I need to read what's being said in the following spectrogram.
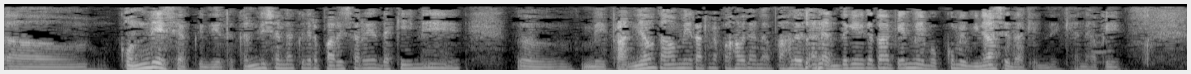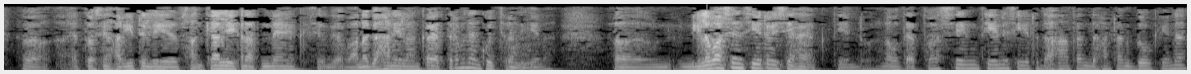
කොන්දේසයක් විදිහට කන්ඩිෂන් එකක් විදිහට පරිසරය දැකීමේ මේ ප්‍රඥාව තාම මේ රටට පහළ වෙලා පහළ වෙලා නැද්ද කියන එක තමයි කියන්නේ මේ ඔක්කොම විනාශය දකින්නේ. කියන්නේ අපි අත් වශයෙන් හරියට සංඛ්‍යා ලේඛනත් නැහැ වනගහනේ ලංකාවේ ඇත්තටම දැන් කොච්චරද කියලා. නිල වශයෙන් 126ක් තියෙනවා. නමුත් අත් වශයෙන් තියෙන 117ක් 18ක් දෝ කියන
